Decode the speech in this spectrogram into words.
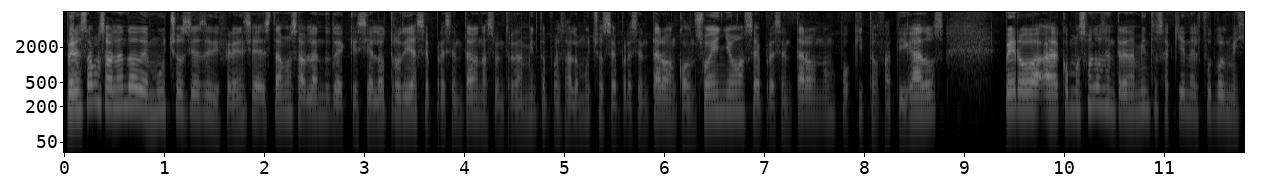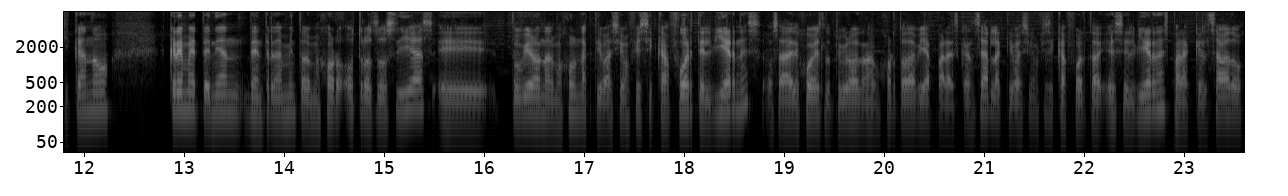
pero estamos hablando de muchos días de diferencia, estamos hablando de que si el otro día se presentaron a su entrenamiento, pues a lo mucho se presentaron con sueño, se presentaron un poquito fatigados, pero ah, como son los entrenamientos aquí en el fútbol mexicano, créeme, tenían de entrenamiento a lo mejor otros dos días, eh, tuvieron a lo mejor una activación física fuerte el viernes, o sea, el jueves lo tuvieron a lo mejor todavía para descansar, la activación física fuerte es el viernes, para que el sábado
